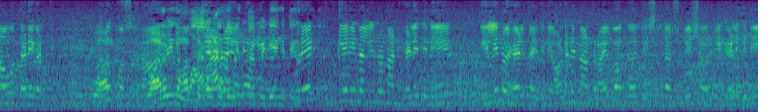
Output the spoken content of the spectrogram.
ನಾವು ತಡೆಗಟ್ತೀವಿ. ನಾನು ಹೇಳಿದ್ದೀನಿ ಇಲ್ಲಿನೂ ಹೇಳ್ತಾ ಇದ್ದೀನಿ. ಆಲ್ರೆಡಿ ನಾನು ರಾಯಬಾಗ್ ತಹಶೀಲ್ದಾರ್ ಸುರೇಶ್ ಅವರಿಗೆ ಹೇಳಿದ್ದೀನಿ.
